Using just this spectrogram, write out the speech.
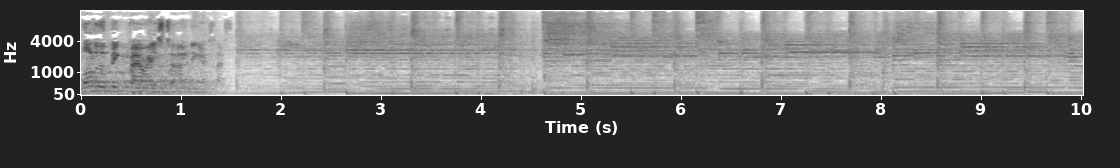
one of the big barriers to owning a classic.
